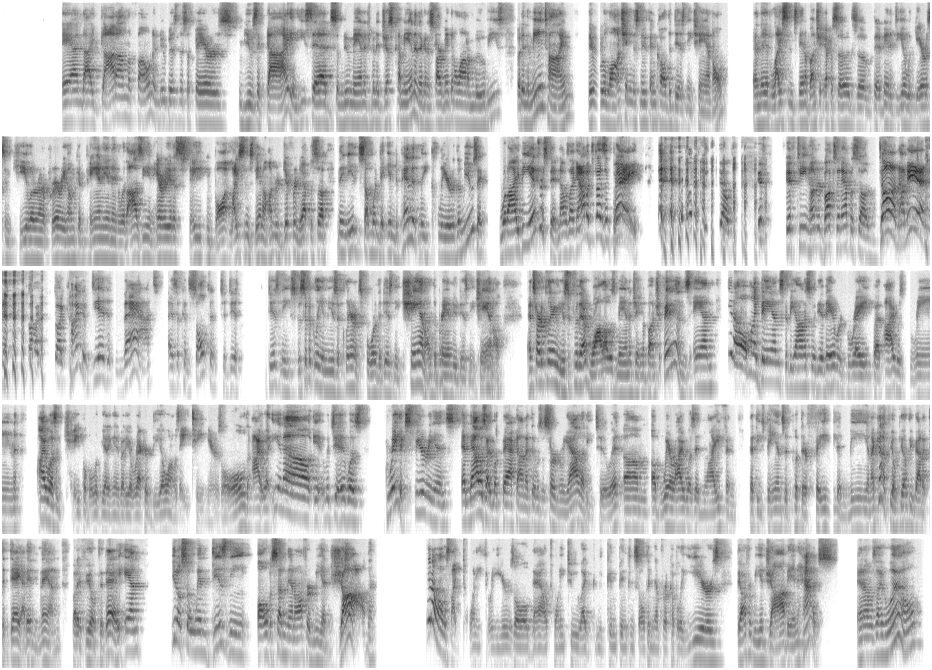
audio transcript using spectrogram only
And I got on the phone a new business affairs music guy, and he said some new management had just come in and they're going to start making a lot of movies. But in the meantime, they were launching this new thing called the Disney Channel and they had licensed in a bunch of episodes of they had made a deal with Garrison Keillor and a Prairie Home Companion and with Ozzie and Harriet Estate and bought licensed in a hundred different episodes. They needed someone to independently clear the music. Would I be interested? And I was like, how much does it pay? you know, fifteen hundred bucks an episode. Done. I'm in. so, I, so I kind of did that as a consultant to Disney, specifically in music clearance for the Disney Channel, the brand new Disney Channel, and started clearing music for them while I was managing a bunch of bands. And, you know, my bands, to be honest with you, they were great, but I was green. I wasn't capable of getting anybody a record deal when I was 18 years old. I, you know, it, it was great experience. And now, as I look back on it, there was a certain reality to it um, of where I was in life and that these bands had put their faith in me. And I kind of feel guilty about it today. I didn't then, but I feel today. And, you know, so when Disney all of a sudden then offered me a job, you know, I was like 23 years old now, 22. I'd been consulting them for a couple of years. They offered me a job in house. And I was like, well,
